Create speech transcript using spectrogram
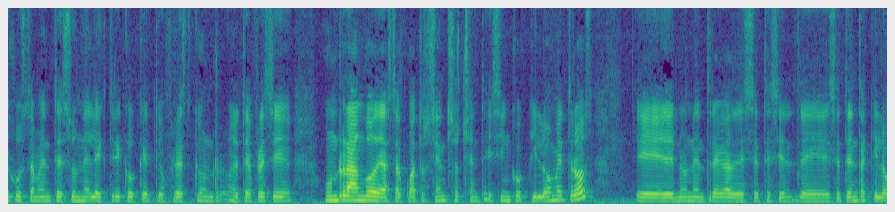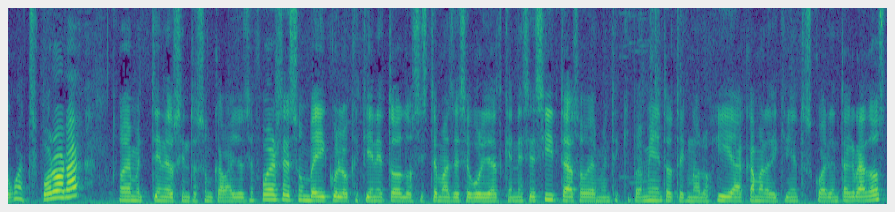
justamente es un eléctrico que te ofrece un, te ofrece un rango de hasta 485 kilómetros eh, en una entrega de, 70 kilowatts por hora. Obviamente tiene 201 caballos de fuerza. Es un vehículo que tiene todos los sistemas de seguridad que necesitas. Obviamente equipamiento, tecnología, cámara de 540 grados.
